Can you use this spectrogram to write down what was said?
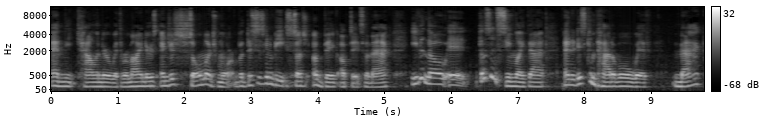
and the calendar with reminders and just so much more. But this is going to be such a big update to the Mac, even though it doesn't seem like that, and it is compatible with Mac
